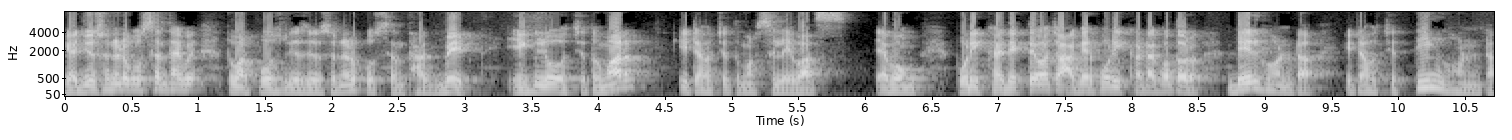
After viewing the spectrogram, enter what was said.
গ্র্যাজুয়েশনেরও কোশ্চেন থাকবে, তোমার পোস্ট গ্র্যাজুয়েশনেরও কোশ্চেন থাকবে। এগুলো হচ্ছে তোমার, এটা হচ্ছে তোমার সিলেবাস এবং পরীক্ষায় দেখতে পাচ্ছ আগের পরীক্ষাটা কত? দেড় ঘণ্টা। এটা হচ্ছে তিন ঘণ্টা।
